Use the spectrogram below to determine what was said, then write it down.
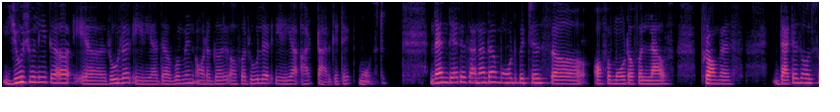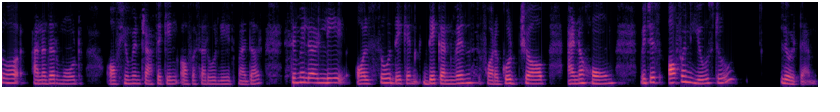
usually the uh, area, the woman or a girl of a rural area are targeted most. Then there is another mode which is uh, of a mode of a love, promise. That is also another mode of human trafficking of a surrogate mother. Similarly, also they can they convince for a good job and a home, which is often used to lure them.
